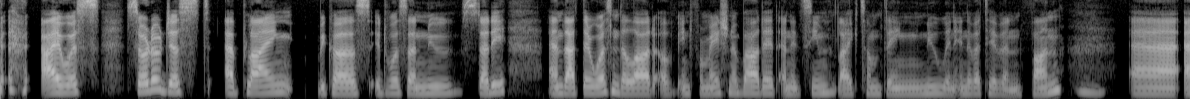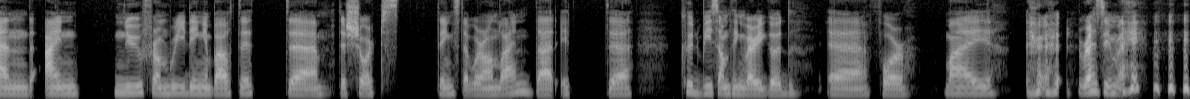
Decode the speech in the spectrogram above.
I was sort of just applying because it was a new study and that there wasn't a lot of information about it and it seemed like something new and innovative and fun. Uh, and I knew from reading about it, uh, the short things that were online, that it uh, could be something very good uh, for my resume.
